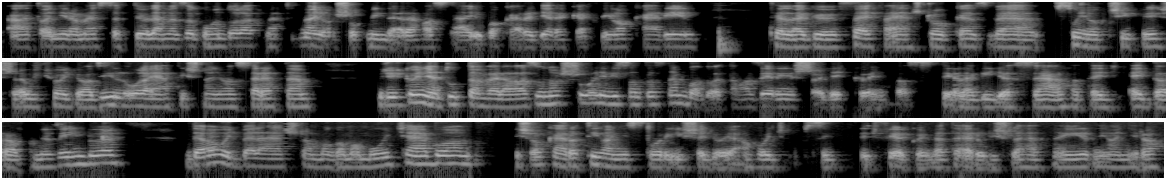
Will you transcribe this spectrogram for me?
állt annyira messze tőlem ez a gondolat, mert nagyon sok mindenre használjuk, akár a gyerekeknél, akár én tényleg fejfájástól kezdve szúnyogcsípésre, úgyhogy az illóolaját is nagyon szeretem. Úgyhogy könnyen tudtam vele azonosulni, viszont azt nem gondoltam azért én hogy egy könyv az tényleg így összeállhat egy, egy darab növényből, de ahogy beleástam magam a múltjába, és akár a Tihanyi sztori is egy olyan, hogy egy félkönyvet erről is lehetne írni, annyira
